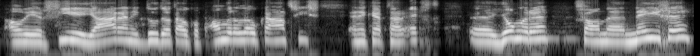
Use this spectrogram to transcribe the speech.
alweer vier jaar en ik doe dat ook op andere locaties. En ik heb daar echt eh, jongeren van eh, negen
